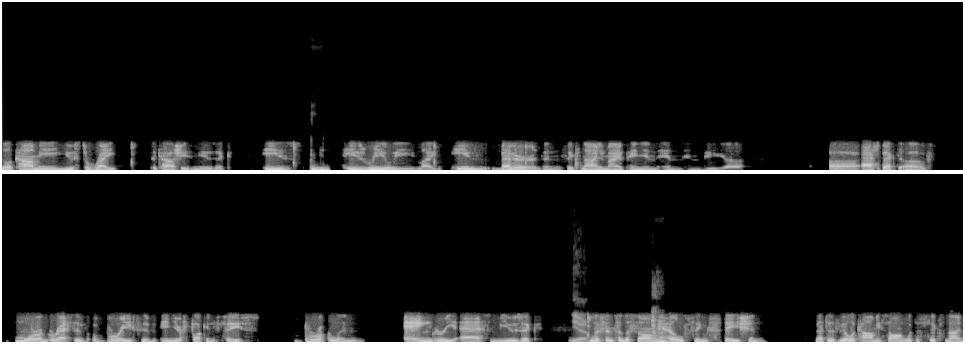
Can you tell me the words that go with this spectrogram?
Zillakami used to write Tekashi's music. He's Mhm. He's really like he's better than six nine in my opinion in in the uh, uh, aspect of more aggressive, abrasive, in your fucking face, Brooklyn, angry ass music. yeah. Listen to the song Mhm. Helsing Station. That's a Zillakami song with a six nine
